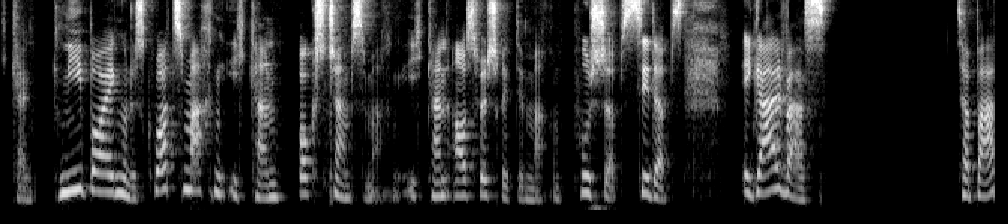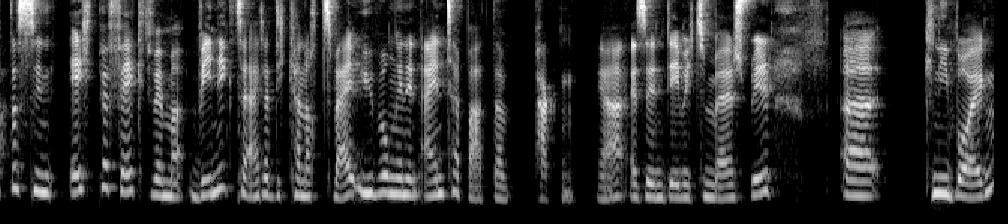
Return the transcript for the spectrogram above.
Ich kann Kniebeugen oder Squats machen, ich kann Boxjumps machen, ich kann Ausfallschritte machen, Push-ups, Sit-ups, egal was. Tabatas sind echt perfekt, wenn man wenig Zeit hat. Ich kann auch zwei Übungen in ein Tabata packen. Ja? Also indem ich zum Beispiel äh, Kniebeugen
